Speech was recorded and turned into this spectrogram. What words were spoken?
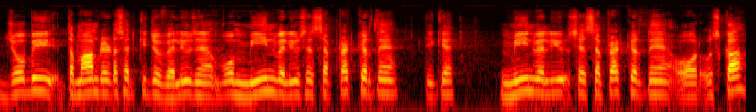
जो भी तमाम डेटा सेट की जो वैल्यूज़ हैं, वो मीन वैल्यू से सब्ट्रैक्ट करते हैं, ठीक है? मीन वैल्यू से सब्ट्रैक्ट करते हैं और उसका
